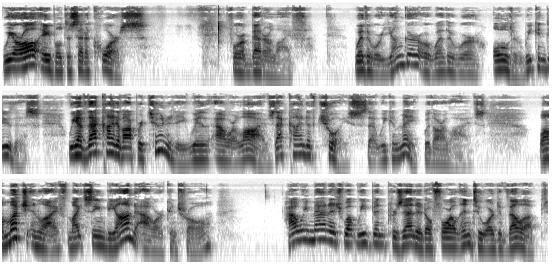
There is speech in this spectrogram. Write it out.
We are all able to set a course for a better life. Whether we're younger or whether we're older, we can do this. We have that kind of opportunity with our lives, that kind of choice that we can make with our lives. While much in life might seem beyond our control, how we manage what we've been presented or fall into or developed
